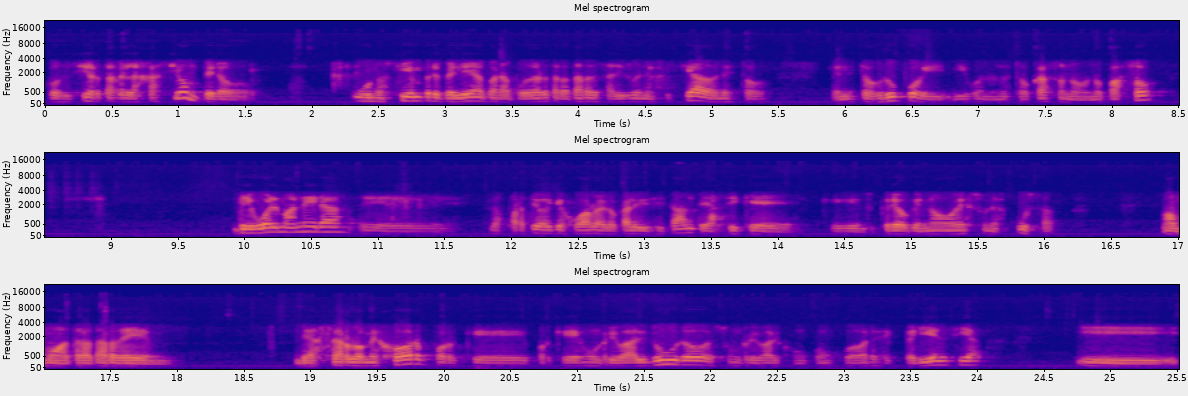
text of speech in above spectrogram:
con cierta relajación, pero uno siempre pelea para poder tratar de salir beneficiado en estos en estos grupos y, bueno en nuestro caso no, no pasó. De igual manera eh, los partidos hay que jugarlo de local y visitante así que, creo que no es una excusa. Vamos a tratar de, de hacerlo mejor porque porque es un rival duro es un rival con, con jugadores de experiencia y,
